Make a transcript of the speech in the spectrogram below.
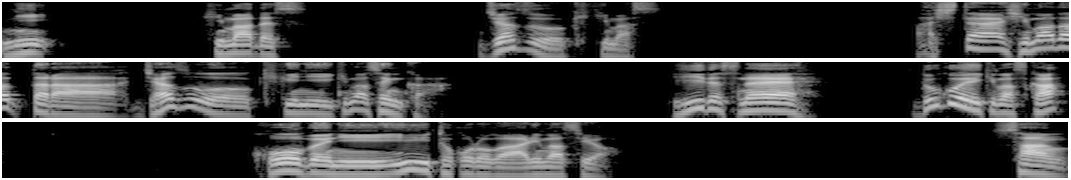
2暇です。ジャズを聴きます。明日暇だったらジャズを聴きに行きませんか？いいですね。どこへ行きますか？神戸にいいところがありますよ。3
